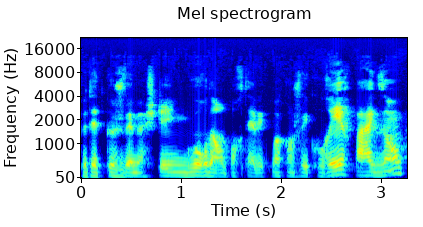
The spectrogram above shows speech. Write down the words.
Peut-être que je vais m'acheter une gourde à emporter avec moi quand je vais courir, par exemple.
